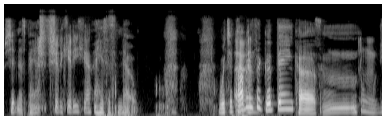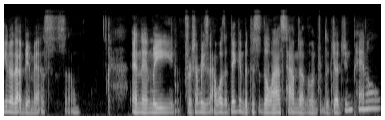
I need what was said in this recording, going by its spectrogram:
shit in his Sh- pants. shitty kitty, yeah. And he says no. Which is probably Uh, and- is a good thing, because mm, Mm, you know that would be a mess. So, and then we, for some reason, I wasn't thinking, but this is the last time they'll go in for the judging panel.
